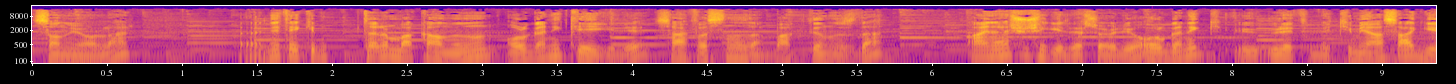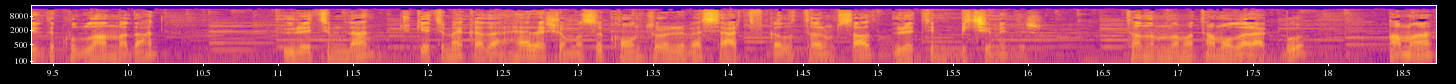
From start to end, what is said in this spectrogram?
sanıyorlar. E, nitekim Tarım Bakanlığı'nın organikle ilgili sayfasına baktığınızda aynen şu şekilde söylüyor. Organik e, üretimde kimyasal girdi kullanmadan üretimden tüketime kadar her aşaması kontrollü ve sertifikalı tarımsal üretim biçimidir. Tanımlama tam olarak bu. Ama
